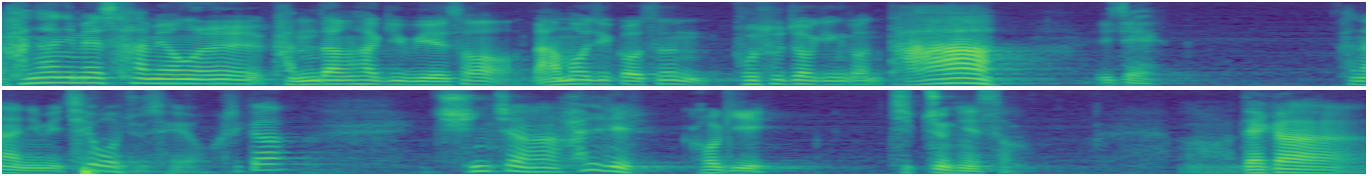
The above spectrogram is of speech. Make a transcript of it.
하나님의 사명을 감당하기 위해서 나머지 것은 부수적인 건 다 이제 하나님이 채워 주세요. 그러니까 진짜 할 일 거기 집중해서 어, 내가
